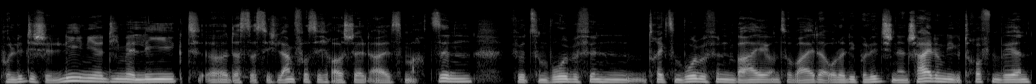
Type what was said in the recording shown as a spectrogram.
politische Linie, die mir liegt, äh, dass das sich langfristig rausstellt als macht Sinn, führt zum Wohlbefinden, trägt zum Wohlbefinden bei und so weiter. Oder die politischen Entscheidungen, die getroffen werden,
